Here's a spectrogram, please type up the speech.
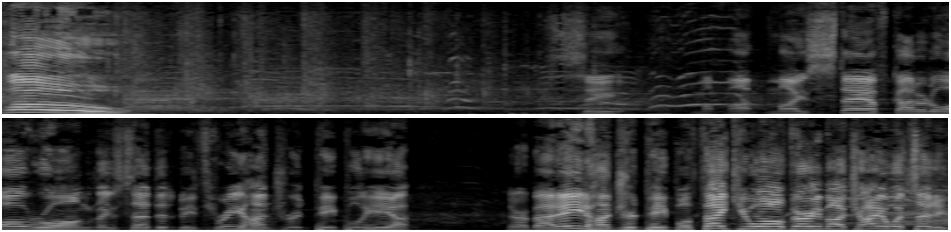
Whoa! See, my, my, my, staff got it all wrong. They said there'd be 300 people here. There are about 800 people. Thank you all very much, Iowa City.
